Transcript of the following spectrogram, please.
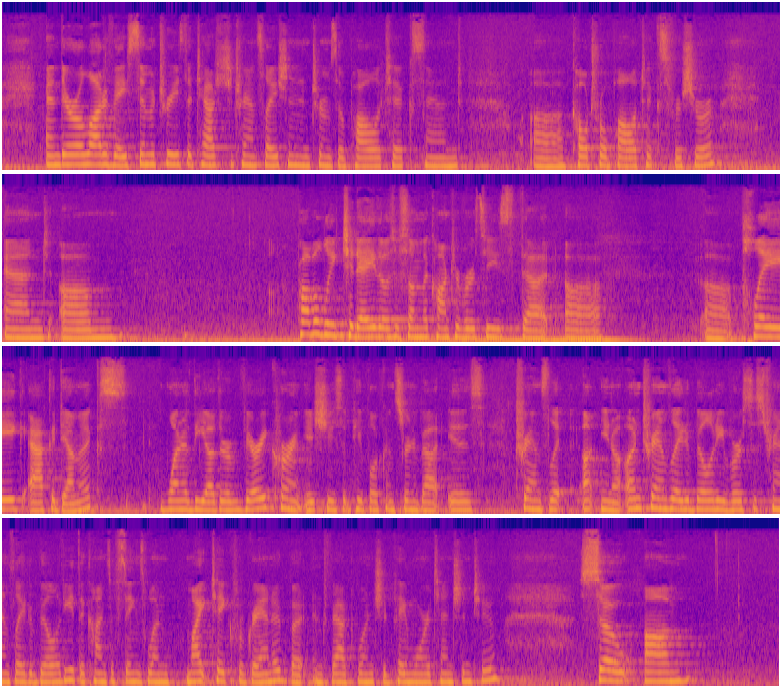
And there are a lot of asymmetries attached to translation in terms of politics and uh, cultural politics for sure. And um, probably today, those are some of the controversies that uh, uh, plague academics. One of the other very current issues that people are concerned about is translate, uh, you know, untranslatability versus translatability, the kinds of things one might take for granted, but in fact one should pay more attention to. So um,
